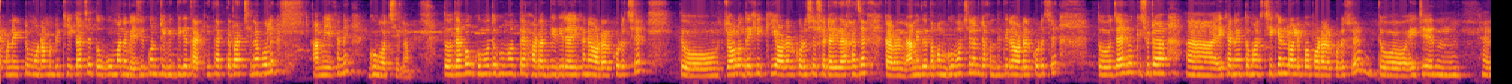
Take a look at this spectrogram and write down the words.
এখন একটু মোটামুটি ঠিক আছে তবু মানে বেশিক্ষণ টিভির দিকে তাকিয়ে থাকতে পারছি না বলে আমি এখানে ঘুমোচ্ছিলাম। তো দেখো, ঘুমোতে ঘুমোতে হঠাৎ দিদিরা এখানে অর্ডার করেছে। তো চলো দেখি কি অর্ডার করেছে, সেটাই দেখা যাক। কারণ আমি তো তখন ঘুমোচ্ছিলাম যখন দিদিরা অর্ডার করেছে। তো যাই হোক কিছুটা এখানে তোমার চিকেন ললিপপ অর্ডার করেছে। তো এই যে হ্যাঁ,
